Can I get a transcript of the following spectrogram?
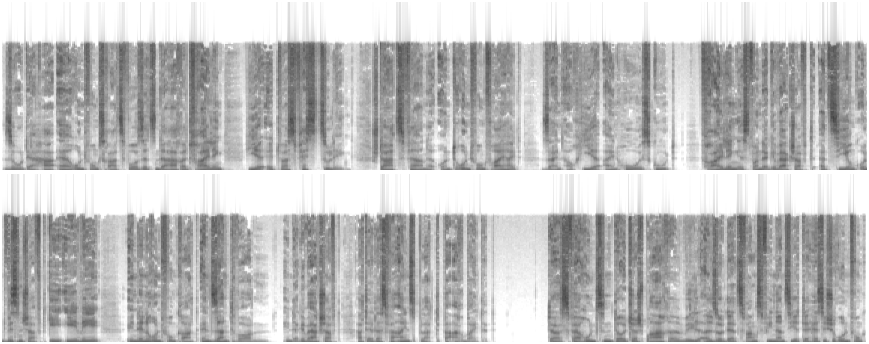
so der HR-Rundfunksratsvorsitzende Harald Freiling, hier etwas festzulegen. Staatsferne und Rundfunkfreiheit seien auch hier ein hohes Gut. Freiling ist von der Gewerkschaft Erziehung und Wissenschaft GEW in den Rundfunkrat entsandt worden. In der Gewerkschaft hat er das Vereinsblatt bearbeitet. Das Verhunzen deutscher Sprache will also der zwangsfinanzierte hessische Rundfunk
